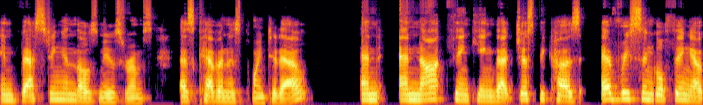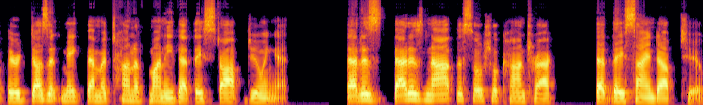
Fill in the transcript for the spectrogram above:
investing in those newsrooms, as Kevin has pointed out, and, and not thinking that just because every single thing out there doesn't make them a ton of money, that they stop doing it. That is, that is not the social contract that they signed up to.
